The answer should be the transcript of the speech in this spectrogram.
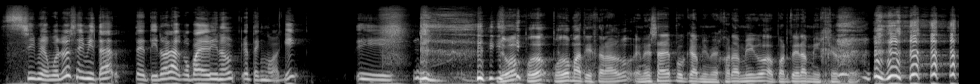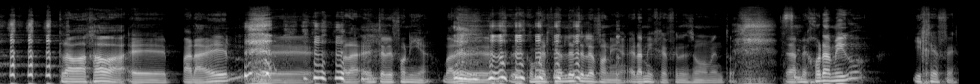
si me vuelves a imitar, te tiro la copa de vino que tengo aquí. Y Yo, ¿puedo, ¿Puedo matizar algo? En esa época mi mejor amigo, aparte era mi jefe, trabajaba eh, para él eh, para- en telefonía, ¿vale? De, de comercial de telefonía. Era mi jefe en ese momento. Era mejor amigo y jefe.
